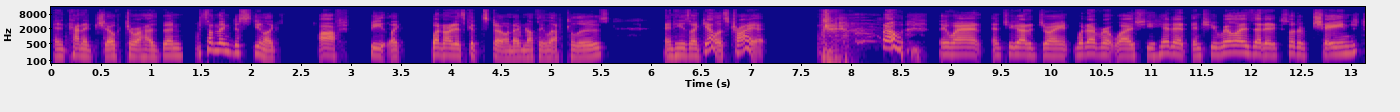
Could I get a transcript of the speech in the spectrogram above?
and kind of joked to her husband something just you know like offbeat like why not just get stoned? I have nothing left to lose. And he's like yeah let's try it. They went and she got a joint whatever it was she hit it and she realized that it sort of changed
